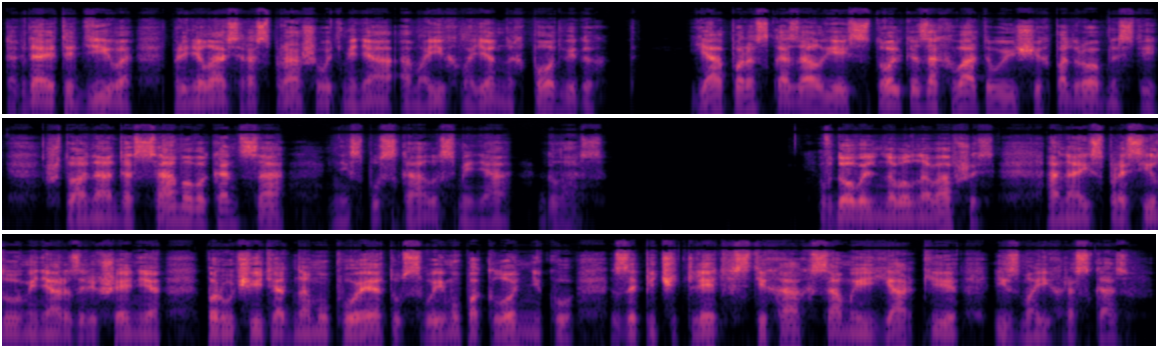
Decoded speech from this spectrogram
Когда эта дива принялась расспрашивать меня о моих военных подвигах, я порассказал ей столько захватывающих подробностей, что она до самого конца не спускала с меня глаз. Вдоволь наволновавшись, она и спросила у меня разрешения поручить одному поэту, своему поклоннику, запечатлеть в стихах самые яркие из моих рассказов.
